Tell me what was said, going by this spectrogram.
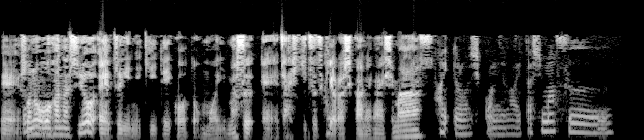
えーそのお話を、えー次に聞いていこうと思います。えーじゃあ引き続きよろしくお願いします。はい、よろしくお願いいたします。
